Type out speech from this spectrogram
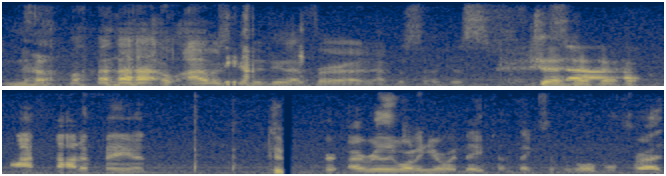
No, I was gonna do that for an episode. Just Nah, I'm not a fan. I really want to hear what Nathan thinks of the Global Threat.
